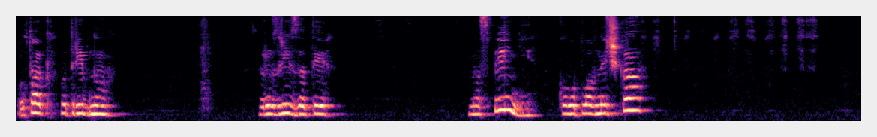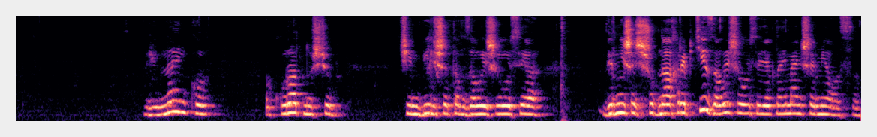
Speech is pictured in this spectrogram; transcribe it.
Отак потрібно розрізати на спині коло плавничка. Рівненько, акуратно, щоб чим більше там залишилося, вірніше, щоб на хребті залишилося якнайменше м'яса.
